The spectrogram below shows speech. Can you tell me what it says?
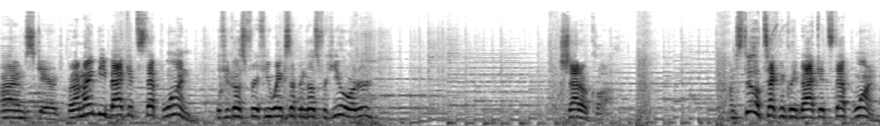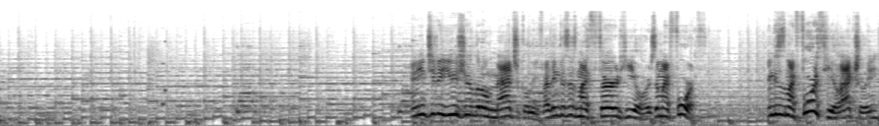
I'm scared, but I might be back at step one if he goes for if he wakes up and goes for heal order. Shadow Claw. I'm still technically back at step one. I need you to use your little magical leaf. I think this is my third heal, or is it my fourth? I think this is my fourth heal, actually.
